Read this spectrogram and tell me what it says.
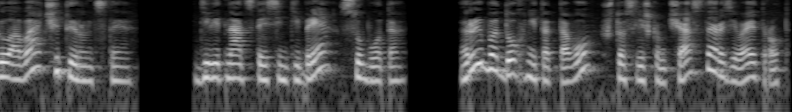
Глава 14. 19 сентября, суббота. Рыба дохнет от того, что слишком часто разевает рот.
